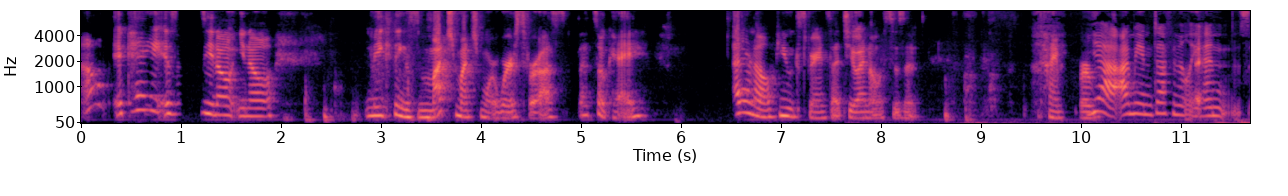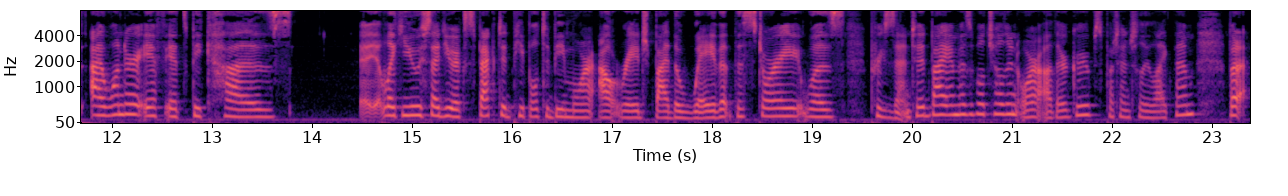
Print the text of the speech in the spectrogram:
Oh okay. Is you know you know make things much much more worse for us. That's okay. I don't know if you experience that too. I know this isn't time. Yeah, I mean, definitely. And I wonder if it's because eh, like you said you expected people to be more outraged by the way that the story was presented by invisible children or other groups potentially like them but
